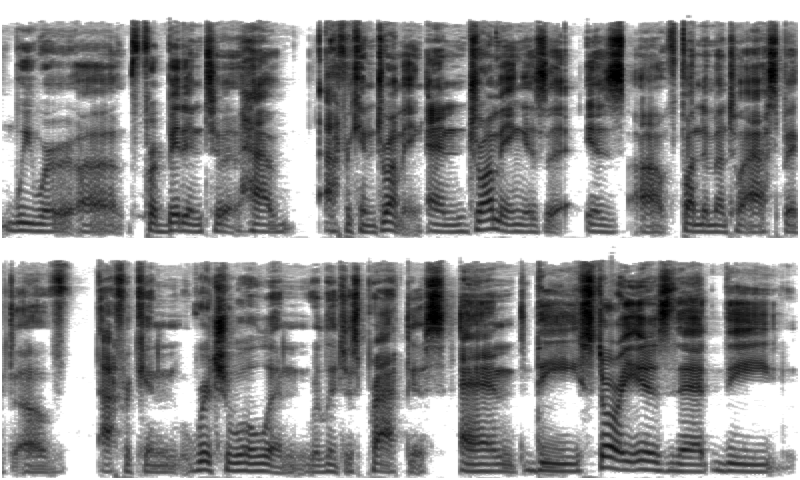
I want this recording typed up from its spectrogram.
we were uh, forbidden to have African drumming, and drumming is a is a fundamental aspect of African ritual and religious practice. And the story is that the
